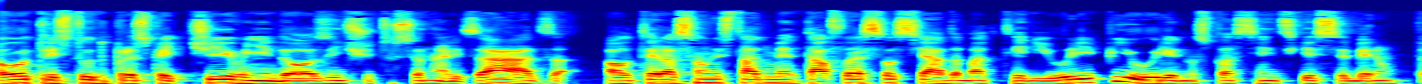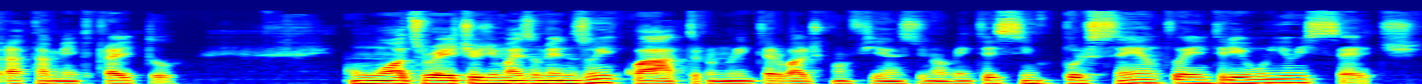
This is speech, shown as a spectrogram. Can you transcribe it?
outro estudo prospectivo em idosos institucionalizados, a alteração do estado mental foi associada a bacteriúria e piúria nos pacientes que receberam tratamento para ITU, com um odds ratio de mais ou menos 1,4 no intervalo de confiança de 95% entre 1 e 1,7.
